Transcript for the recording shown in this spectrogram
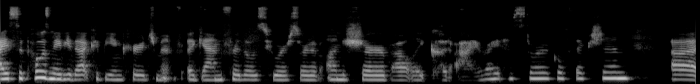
i suppose maybe that could be encouragement again for those who are sort of unsure about like could i write historical fiction? Uh,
